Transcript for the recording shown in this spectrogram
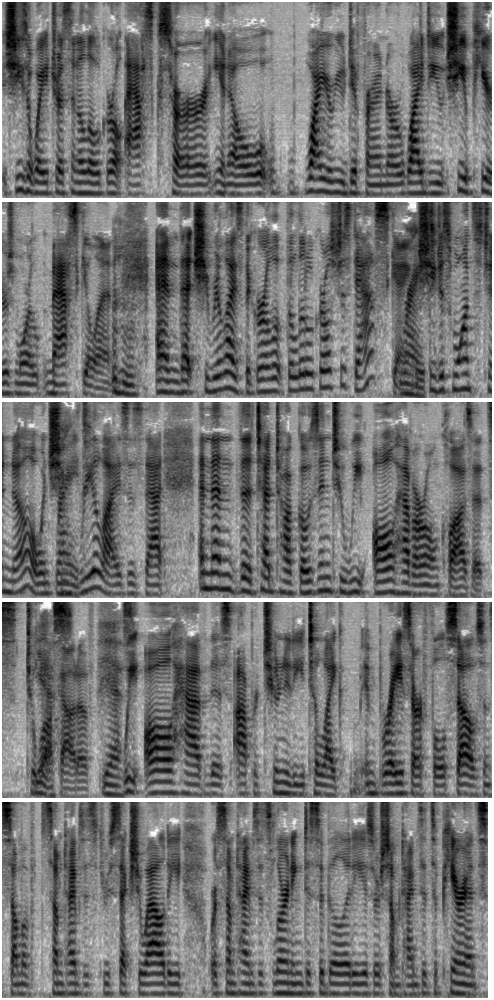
She's a waitress, and a little girl asks her, you know, why are you different, or why do you? She appears more masculine, and that she realized the girl, the little girl's just asking. Mm-hmm. Right. She just wants to know, and she Right. realizes that. And then the TED Talk goes into we all have our own closets to Yes. walk out of. Yes. We all have this opportunity to like embrace our full selves and some of sometimes it's through sexuality or sometimes it's learning disabilities or sometimes it's appearance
